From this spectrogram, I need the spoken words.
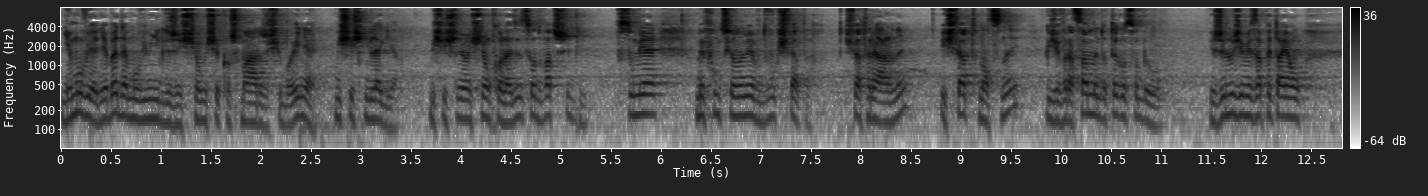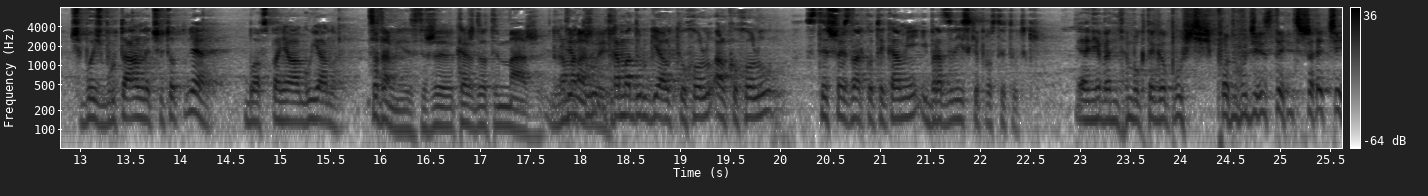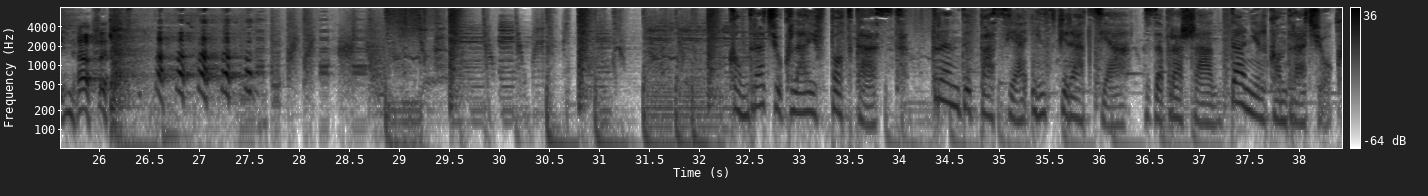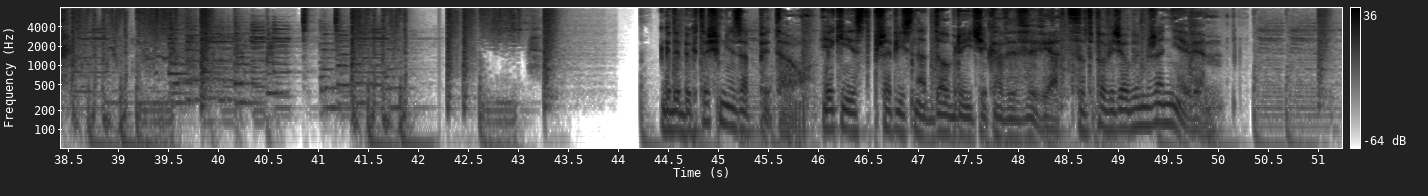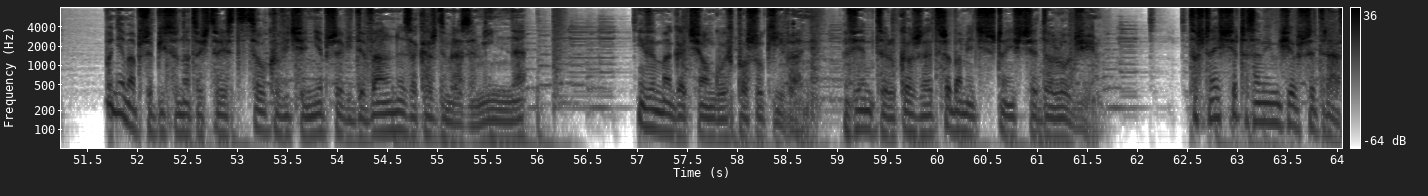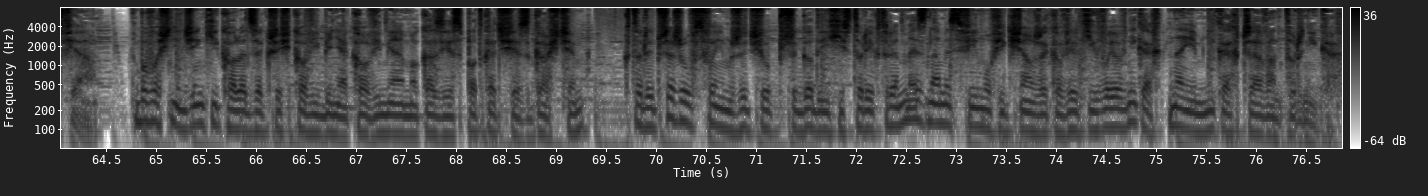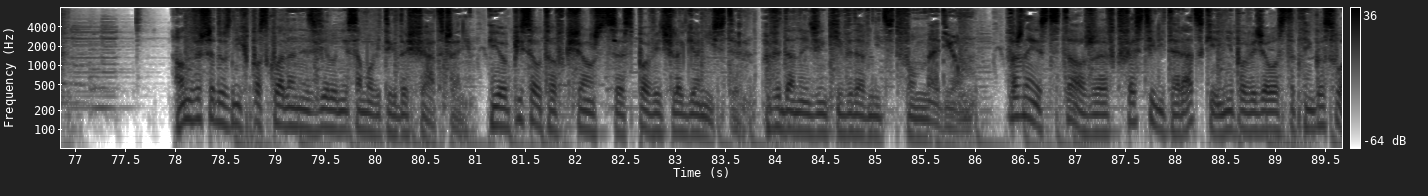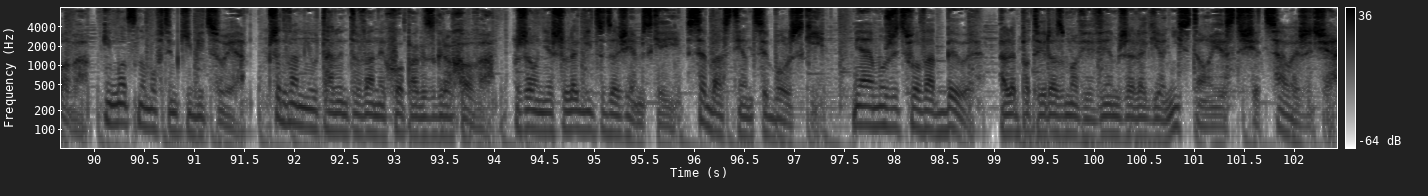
Nie mówię, nie będę mówił nigdy, że śnią mi się koszmary, że się boję. Nie. Mi się śni Legia. Mi się śnią, śnią koledzy co 2-3 dni. W sumie my funkcjonujemy w dwóch światach. Świat realny i świat nocny, gdzie wracamy do tego, co było. Jeżeli ludzie mnie zapytają, czy byłeś brutalny, czy to... Nie. Była wspaniała Gujana. Co tam jest, że każdy o tym marzy? Ty Dramatur- marzyłeś. dramaturgia alkoholu, alkoholu, styczność z narkotykami i brazylijskie prostytutki. Ja nie będę mógł tego puścić po 23 nawet. Kondraciuk Live Podcast. Trendy, pasja, inspiracja. Zaprasza Daniel Kondraciuk. Gdyby ktoś mnie zapytał, jaki jest przepis na dobry i ciekawy wywiad, odpowiedziałbym, że nie wiem. Bo nie ma przepisu na coś, co jest całkowicie nieprzewidywalne, za każdym razem inne i wymaga ciągłych poszukiwań. Wiem tylko, że trzeba mieć szczęście do ludzi. To szczęście czasami mi się przytrafia, bo właśnie dzięki koledze Krzyśkowi Bieniakowi miałem okazję spotkać się z gościem, który przeżył w swoim życiu przygody i historie, które my znamy z filmów i książek o wielkich wojownikach, najemnikach czy awanturnikach. On wyszedł z nich poskładany z wielu niesamowitych doświadczeń i opisał to w książce Spowiedź Legionisty, wydanej dzięki wydawnictwu Medium. Ważne jest to, że w kwestii literackiej nie powiedział ostatniego słowa i mocno mu w tym kibicuję. Przed wami utalentowany chłopak z Grochowa, żołnierz Legii Cudzoziemskiej, Sebastian Cybulski. Miałem użyć słowa były, ale po tej rozmowie wiem, że legionistą jest się całe życie.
